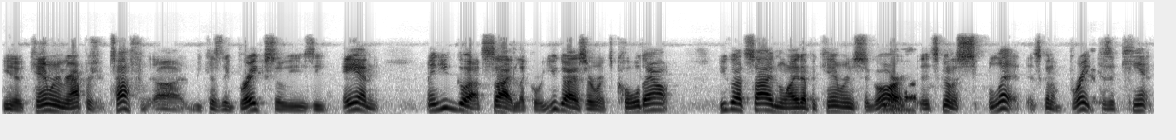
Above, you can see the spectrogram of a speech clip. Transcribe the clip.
you know, Cameroon wrappers are tough uh, because they break so easy. And man, you can go outside, like where you guys are when it's cold out. You go outside and light up a Cameroon cigar, Yeah. it's going to split. It's going to break because it can't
